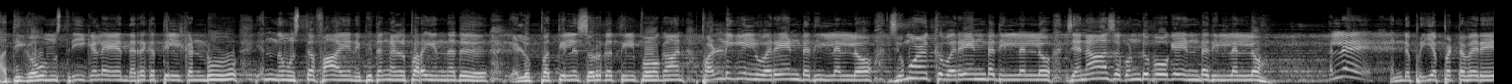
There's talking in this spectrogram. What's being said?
അധികവും സ്ത്രീകളെ നരകത്തിൽ കണ്ടു എന്ന് മുസ്തഫായ നിബിതങ്ങൾ പറയുന്നത്. എളുപ്പത്തിൽ സ്വർഗത്തിൽ പോകാൻ പള്ളിയിൽ വരേണ്ടതില്ലല്ലോ ജുമുഴക്ക് വരേണ്ടതില്ലല്ലോ ജനാസ കൊണ്ടുപോകേണ്ടതില്ലല്ലോ. അല്ലേ? എന്റെ പ്രിയപ്പെട്ടവരെ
